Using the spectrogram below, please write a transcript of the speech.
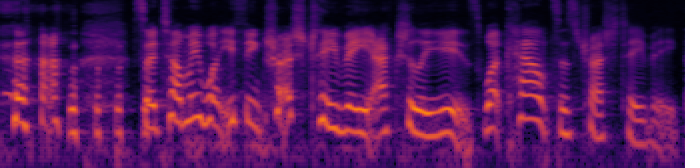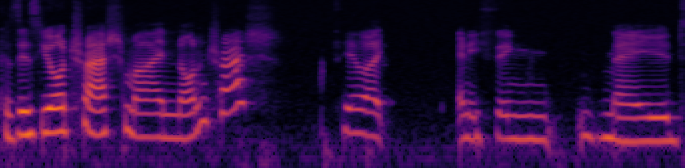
So tell me what you think trash TV actually is. What counts as trash TV? Because is your trash my non trash? I feel like anything made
